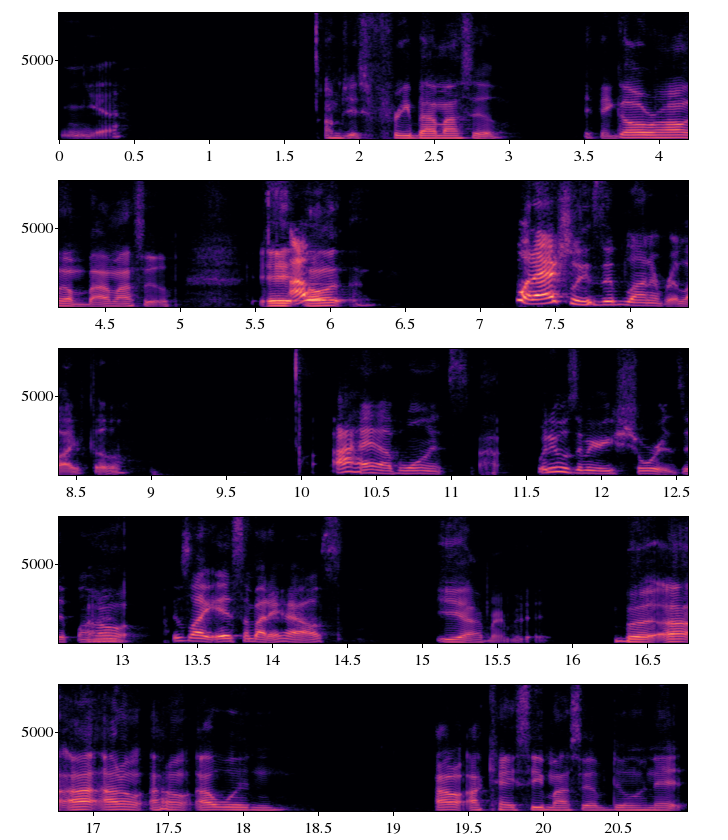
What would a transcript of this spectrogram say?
Yeah, I'm just free by myself. If it go wrong, I'm by myself. It, I would- actually, zip line in real life though. I have once, but it was a very short zip line. It was like at somebody's house. Yeah, I remember that. But I, I, I don't, I don't, I wouldn't, I, don't, I can't see myself doing that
